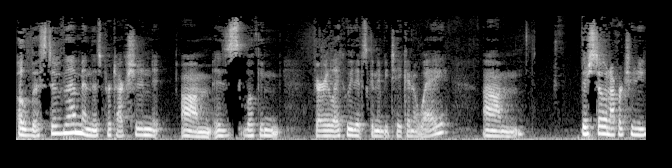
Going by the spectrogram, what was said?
a list of them, and this protection um, is looking very likely that it's going to be taken away. Um, there's still an opportunity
